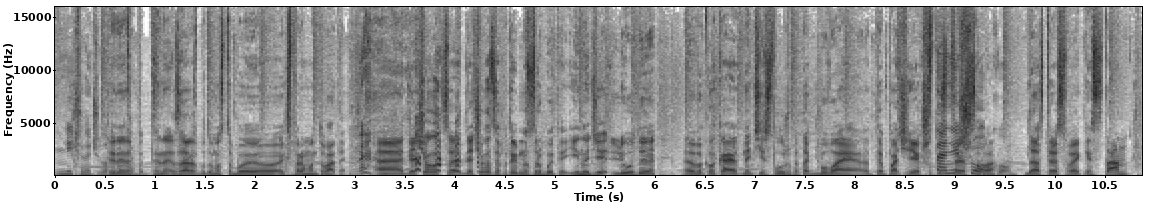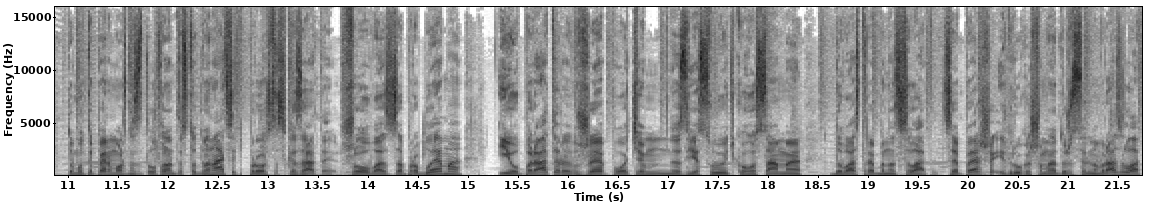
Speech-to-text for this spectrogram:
Нічого не чула Ти про не, це. ти не зараз будемо з тобою експериментувати. Е, для чого це для чого це потрібно зробити? Іноді люди е, викликають на ті служби. Так буває. Тим паче, якщо ти Стані стресова, шоку. да, стресовий якийсь стан. Тому тепер можна зателефонувати 112, просто сказати, що у вас за проблема, і оператори вже потім з'ясують, кого саме до вас треба надсилати. Це перше, і друге, що мене дуже сильно вразило,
